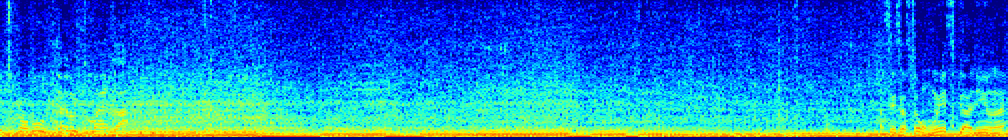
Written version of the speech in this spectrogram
Gente, pra voltar é muito mais rápido. A sensação ruim esse galinho, né?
